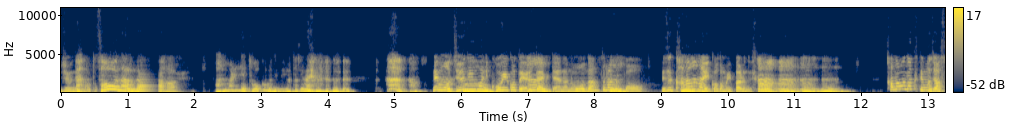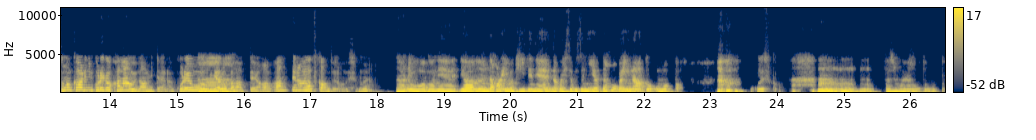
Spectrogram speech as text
10年後とか。そうなんだ。はい。あんまりね、遠くまで見渡せないんだよね。でも10年後にこういうことやりたいみたいなのをなんとなくこう、別に叶わないこともいっぱいあるんですけど、うんうんうんうん。叶わなくてもじゃあその代わりにこれが叶うなみたいな、これをやろうかなって、あアンテナが立つ感じなんですよね。なるほどね。いや、うん、だから今聞いてね、なんか久々にやった方がいいなと思った。ここですか？うんうんうん。私もやろうと思った。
